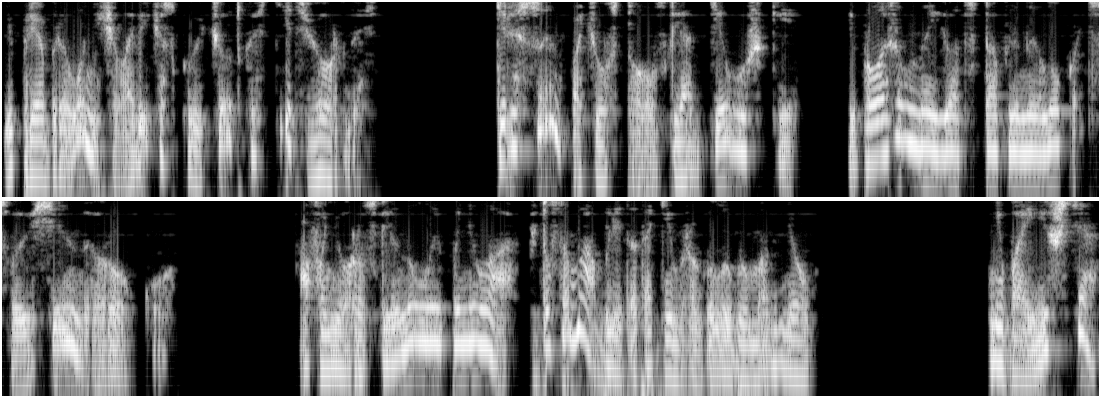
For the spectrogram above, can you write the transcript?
и приобрело нечеловеческую четкость и твердость. Тересен почувствовал взгляд девушки и положил на ее отставленный локоть свою сильную руку. Афаньора взглянула и поняла, что сама облита таким же голубым огнем. «Не боишься?»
